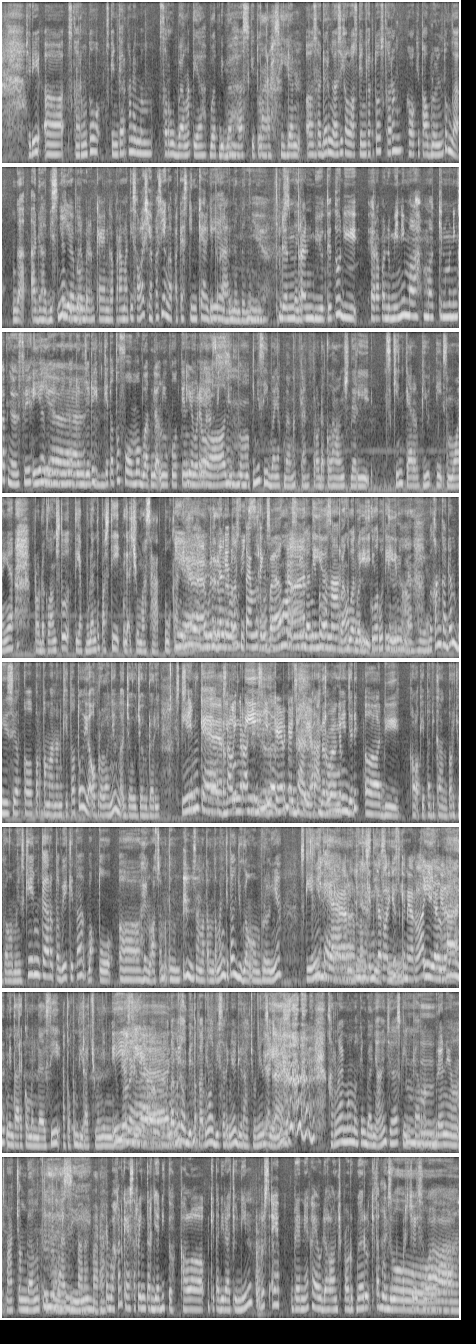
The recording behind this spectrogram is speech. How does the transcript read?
Jadi eh, sekarang tuh skincare kan emang seru banget ya buat dibahas gitu. parah sih. Dan eh, sadar nggak sih kalau skincare tuh sekarang kalau kita obrolin tuh nggak nggak ada habisnya Iya gitu. bener-bener kayak nggak pernah mati soalnya siapa sih yang nggak pakai skincare gitu Iya kan? bener-bener. Iya. Terus Dan banyak- tren beauty tuh di era pandemi ini malah makin meningkat gak sih? Iya Iya. bener-bener dan jadi kita tuh FOMO buat nggak ngikutin Iya, gitu bener loh gitu. Ini sih banyak banget kan produk launch dari skincare, beauty, semuanya produk launch tuh tiap bulan tuh pasti nggak cuma satu kan Iya, ya. bener, dan itu pasti tempting banget. sih dan itu Iya, seru menarik banget buat, buat diikutin. diikutin. Heeh. Nah, iya. Bahkan kadang di circle pertemanan kita tuh ya obrolannya nggak jauh-jauh dari skincare, Skincare, saling beauty. ngeracun skincare kayak gitu ya. Bener racunin. Jadi eh, di kalau kita di kantor juga ngomongin skincare, tapi kita waktu eh, hangout sama temen sama teman-teman kita juga ngobrolnya skincare, Skincare, gitu. pasti skincare lagi, skincare lagi. Iya, gitu. Minta, minta rekomendasi ataupun diracunin juga Iya, sih ya. tapi lebih tepatnya lebih seringnya diracunin sih. Karena emang makin banyak aja skincare brand yang racun banget gitu nggak sih. Parah-parah. Ya, bahkan kayak sering terjadi tuh kalau kita diracunin terus eh brandnya kayak udah launch produk baru kita belum sempat Aduh. purchase wah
